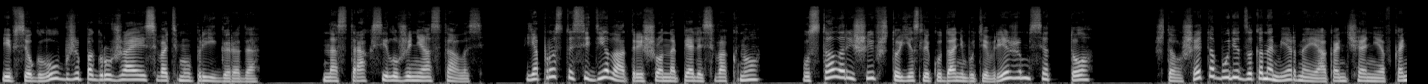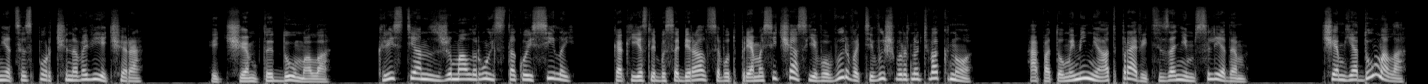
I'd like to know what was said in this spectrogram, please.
и все глубже погружаясь во тьму пригорода. На страх сил уже не осталось. Я просто сидела, отрешенно пялясь в окно, устала, решив, что если куда-нибудь и врежемся, то... Что ж, это будет закономерное окончание в конец испорченного вечера. «И чем ты думала?» Кристиан сжимал руль с такой силой, как если бы собирался вот прямо сейчас его вырвать и вышвырнуть в окно, а потом и меня отправить за ним следом. Чем я думала?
